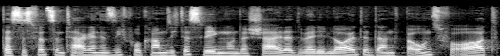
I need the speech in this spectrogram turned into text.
dass das 14-Tage-Intensivprogramm sich deswegen unterscheidet, weil die Leute dann bei uns vor Ort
